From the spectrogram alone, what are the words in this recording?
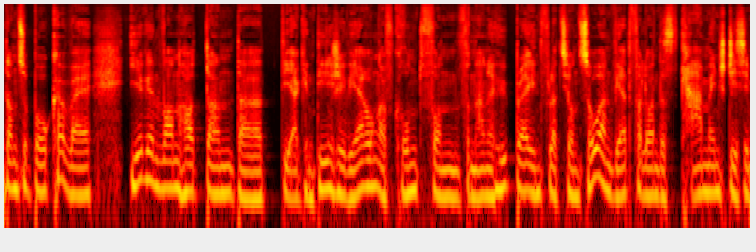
dann zu Boca, weil irgendwann hat dann der, die argentinische Währung aufgrund von, von einer Hyperinflation so einen Wert verloren, dass kein Mensch diese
